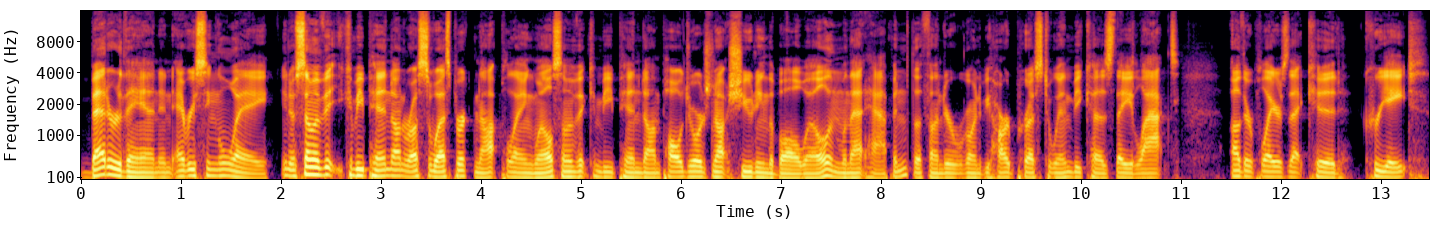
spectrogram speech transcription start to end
better than in every single way. You know, some of it can be pinned on Russell Westbrook not playing well. Some of it can be pinned on Paul George not shooting the ball well. And when that happened, the Thunder were going to be hard pressed to win because they lacked other players that could create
